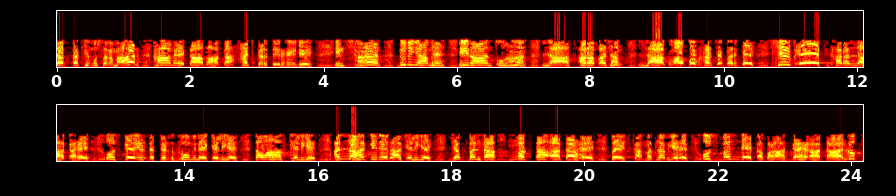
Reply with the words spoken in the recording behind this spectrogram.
جب تک کہ مسلمان خانے کعبہ کا حج کرتے رہیں گے۔ انسان دنیا میں ایران، توران لا عرب اجم لاکھوں کو خرچ کر کے صرف ایک گھر اللہ کا ہے اس کے ارد گرد گھومنے کے لیے، طواف کے لیے، اللہ کی رضا کے لیے، جب بندہ مکہ آتا ہے تو اس کا مطلب یہ ہے، اس بندے کا بڑا گہرا تعلق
